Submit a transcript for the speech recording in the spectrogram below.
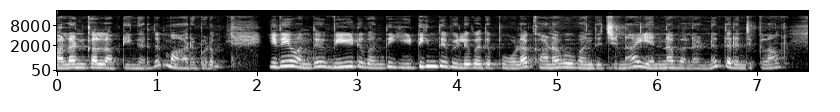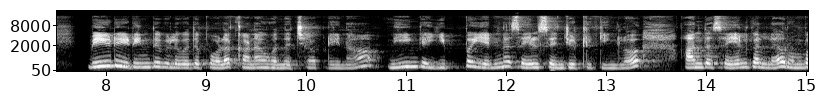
பலன்கள் அப்படிங்கிறது மாறுபடும். இதே வந்து வீடு வந்து இடிந்து விழுவது போல் கனவு வந்துச்சுன்னா என்ன பலன்னு தெரிஞ்சுக்கலாம். வீடு இடிந்து விழுவது போல் கனவு வந்துச்சு அப்படின்னா நீங்கள் இப்போ என்ன செயல் செஞ்சிட்ருக்கீங்களோ அந்த செயல்களில் ரொம்ப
